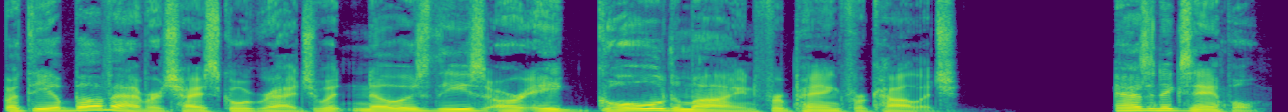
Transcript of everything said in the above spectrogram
But the above average high school graduate knows these are a gold mine for paying for college. As an example,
